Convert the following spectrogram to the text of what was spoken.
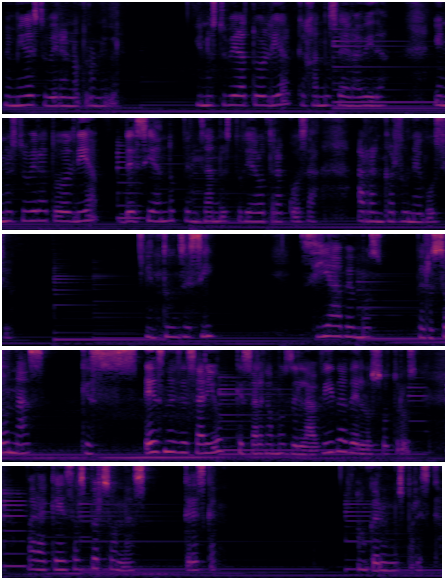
mi amiga estuviera en otro nivel. y no estuviera todo el día quejándose de la vida y no estuviera todo el día deseando, pensando estudiar otra cosa, arrancar su negocio. Entonces sí, sí habemos personas que es necesario que salgamos de la vida de los otros para que esas personas crezcan, aunque no nos parezca.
